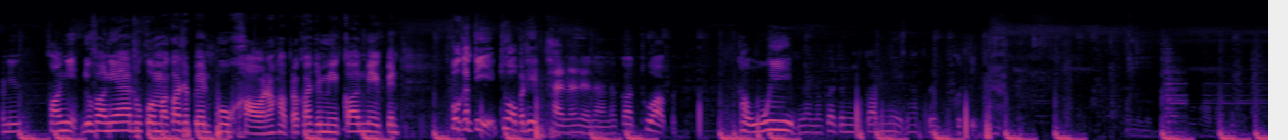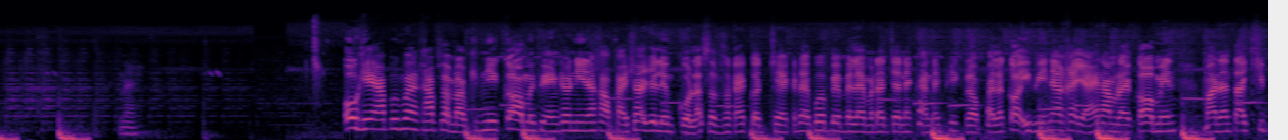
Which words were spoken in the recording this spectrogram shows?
อันนี้ฝั่งนี้ดูฝั่งนี้นะทุกคนมันก็จะเป็นภูเขานะครับ แล้วก็จะมีก้อนเมฆเป็นปกติทั่วประเทศไทยนั่นเลยนะแล้วก็ทั่ว ทวีปนะมันก็จะมีก้อนเมฆครับเป็นปกตินะฮะนะโอเคครับเพื่อนๆครับสำหรับคลิปนี้ก็ไม่เพียงเท่านี้นะครับ ใครชอบอย่าลืมกดและ subscribe กดแชร์ก็ได้เพื่อเป็นแรงบันดาลใจในการได้พลิกเราไป แล้วก็อีพีหน้าใครอยากให้ทำอะไรก็เม้นต์มาด้านใต้คลิป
